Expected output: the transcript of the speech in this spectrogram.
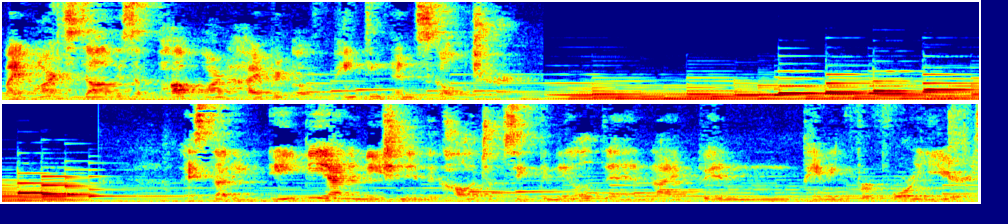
My art style is a pop art hybrid of painting and sculpture. I studied AB animation in the College of St. Benilde and I've been painting for four years.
